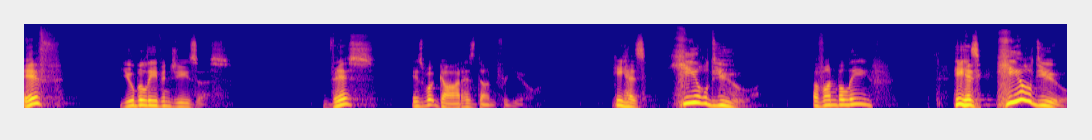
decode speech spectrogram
If you believe in Jesus, this is what God has done for you. He has healed you of unbelief. He has healed you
